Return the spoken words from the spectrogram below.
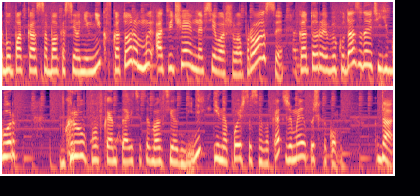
Это был подкаст «Собака съела дневник», в котором мы отвечаем на все ваши вопросы, которые вы куда задаете, Егор? В группу ВКонтакте «Собак съел дневник» и на почту собакат gmail.com. Да,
